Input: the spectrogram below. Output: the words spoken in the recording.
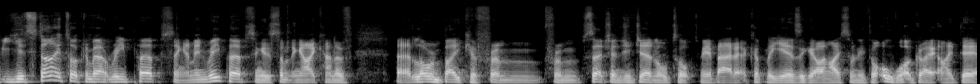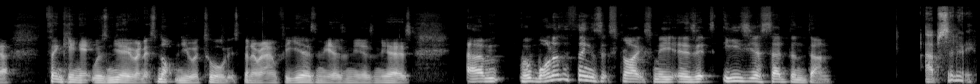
you started talking about repurposing. I mean, repurposing is something I kind of uh, Loren Baker from from Search Engine Journal talked to me about it a couple of years ago, and I suddenly thought, "Oh, what a great idea!" Thinking it was new, and it's not new at all. It's been around for years and years and years and years. Um, but one of the things that strikes me is it's easier said than done. Absolutely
